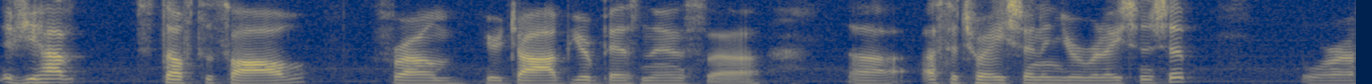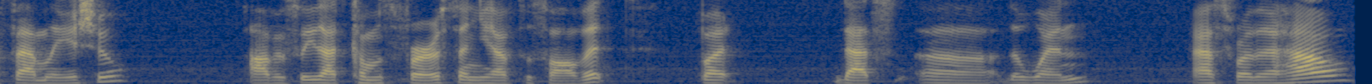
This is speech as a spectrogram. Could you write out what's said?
if you have stuff to solve from your job, your business, uh, uh, a situation in your relationship, or a family issue, obviously that comes first and you have to solve it. But that's uh, the when. As for the how,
